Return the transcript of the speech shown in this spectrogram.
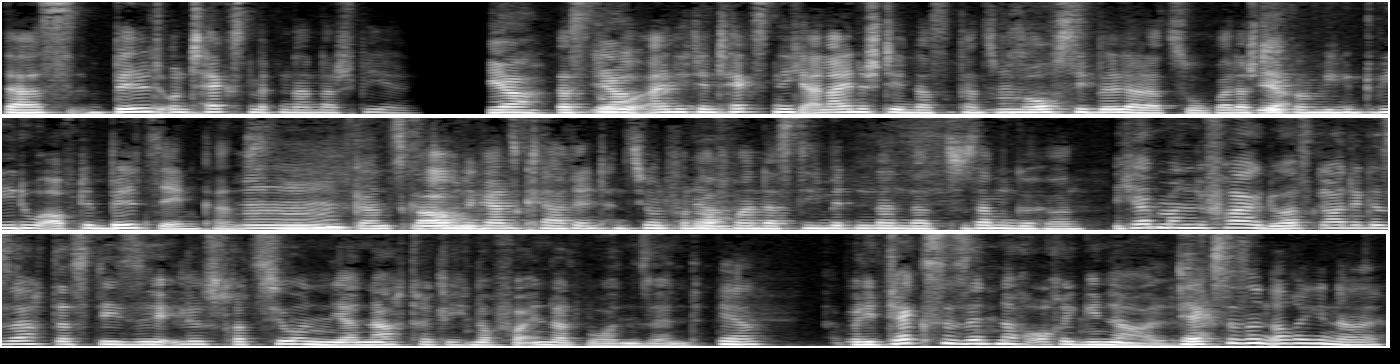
dass Bild und Text miteinander spielen. Ja. Dass du ja. eigentlich den Text nicht alleine stehen lassen kannst. Du Mhm. brauchst die Bilder dazu, weil da steht, Ja. von wie, wie du auf dem Bild sehen kannst. Mhm, ganz Das war genau. auch eine ganz klare Intention von Ja. Hoffmann, dass die miteinander zusammengehören. Ich habe mal eine Frage. Du hast gerade gesagt, dass diese Illustrationen ja nachträglich noch verändert worden sind. Ja. Aber die Texte sind noch original, Texte sind original,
